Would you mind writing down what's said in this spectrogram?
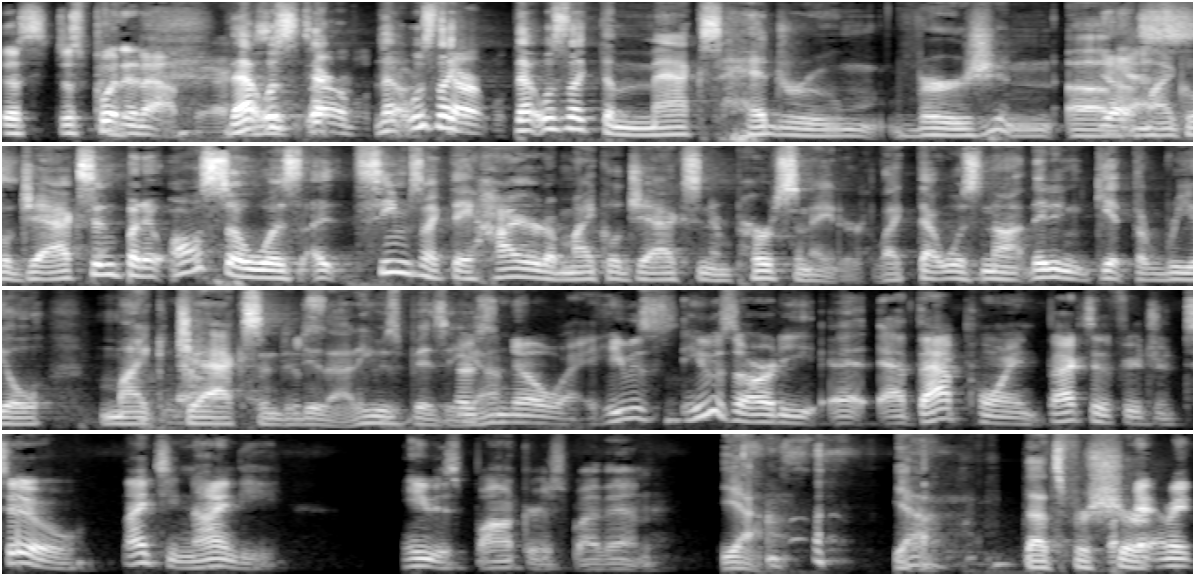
just just putting it out there. That was terrible. That, that was like terrible. that was like the Max Headroom version of Yes. Michael Jackson, but it also was. It seems like they hired a Michael Jackson impersonator. Like that was not. They didn't get the real Mike Jackson to do that. He was busy. There's Yeah. no way he was he was already at, at that point. Back to the Future Two, 1990. He was bonkers by then. yeah. Yeah. That's for sure. I mean,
